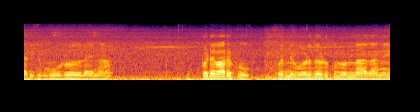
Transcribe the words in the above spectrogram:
అడిగి మూడు రోజులైనా ఇప్పటి వరకు కొన్ని ఒడిదొడుకులు ఉన్నా కానీ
